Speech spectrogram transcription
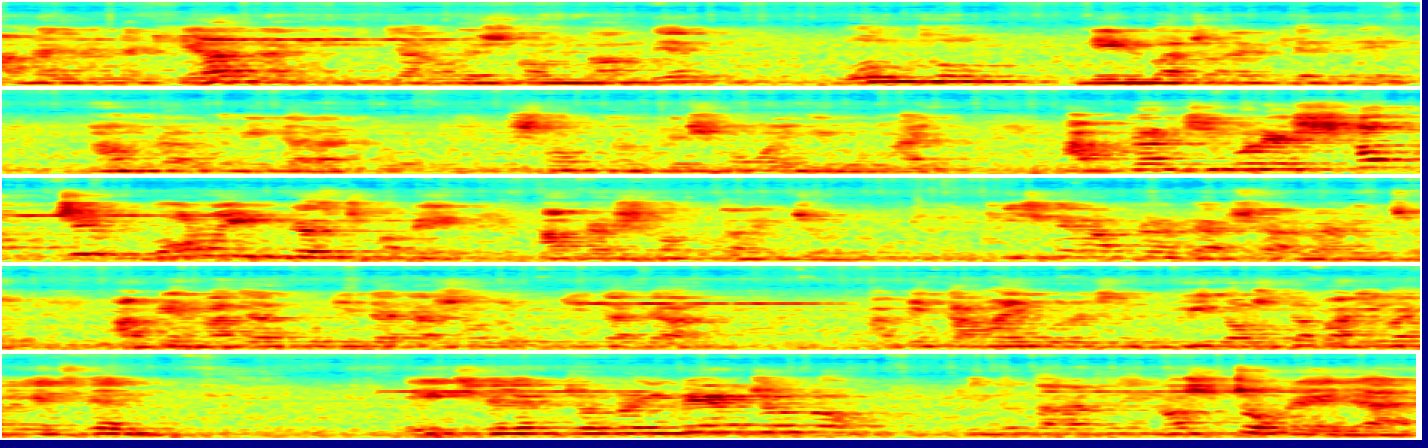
আমরা যেন একটা খেয়াল রাখি, যে আমাদের সন্তানদের বন্ধু নির্বাচনের ক্ষেত্রে আমরা ভূমিকা রাখব। সন্তানকে সময় দিব ভাই। আপনার জীবনের সবচেয়ে বড় ইনভেস্ট হবে আপনার সন্তানের জন্য। কিসের আপনার ব্যবসার বাণিজ্য? আপনি হাজার কোটি টাকা, শত কোটি টাকা আপনি কামাই করেছেন, দুই দশটা বাড়ি বানিয়েছেন। এই ছেলের জন্য, এই মেয়ের জন্য। কিন্তু তারা যদি নষ্ট হয়ে যায়,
